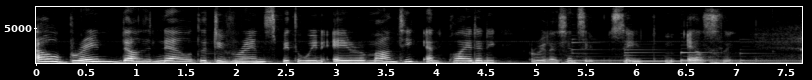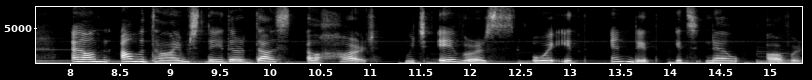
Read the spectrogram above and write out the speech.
Our brain doesn't know the difference between a romantic and platonic relationship, said Ashley. And other times, neither does a heart. Whichever way it ended, it's now over.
